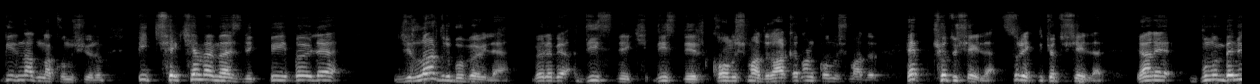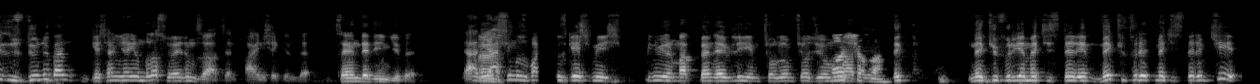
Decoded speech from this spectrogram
birinin adına konuşuyorum. Bir çekememezlik, bir böyle yıllardır bu böyle. Böyle bir dislik, distir, konuşmadır, arkadan konuşmadır. Hep kötü şeyler, sürekli kötü şeyler. Yani bunun beni üzdüğünü ben geçen yayında da söyledim zaten aynı şekilde. Senin dediğin gibi. Yani Evet. yaşımız başımız geçmiş. Bilmiyorum bak ben evliyim, çoluğum çocuğum var. Maşallah. Ne, ne küfür yemek isterim, ne küfür etmek isterim ki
